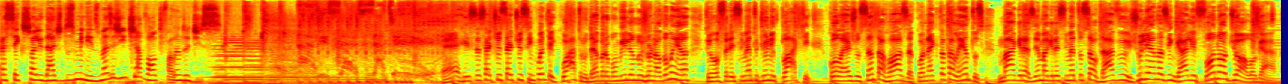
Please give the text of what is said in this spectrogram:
para a sexualidade dos meninos, mas a gente já volta falando disso. RC7754, Débora Bombilho no Jornal da Manhã. Tem um oferecimento de Uniplaque, Colégio Santa Rosa, Conecta Talentos, Magras Emagrecimento Saudável e Juliana Zingali, fonoaudióloga.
